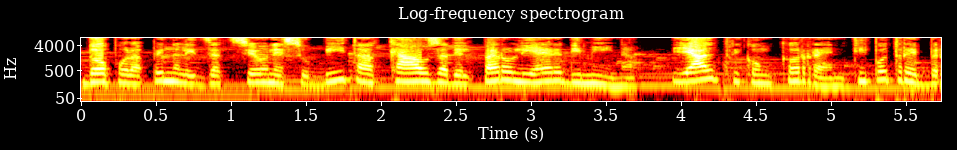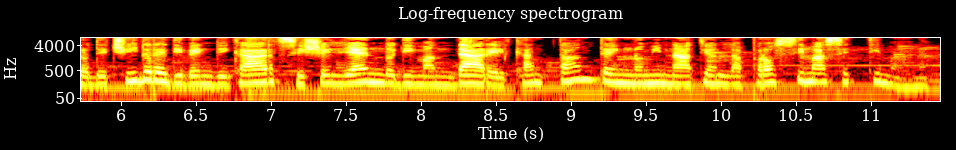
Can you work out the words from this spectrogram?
Dopo la penalizzazione subita a causa del paroliere di Mina, gli altri concorrenti potrebbero decidere di vendicarsi scegliendo di mandare il cantante in nomination la prossima settimana.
